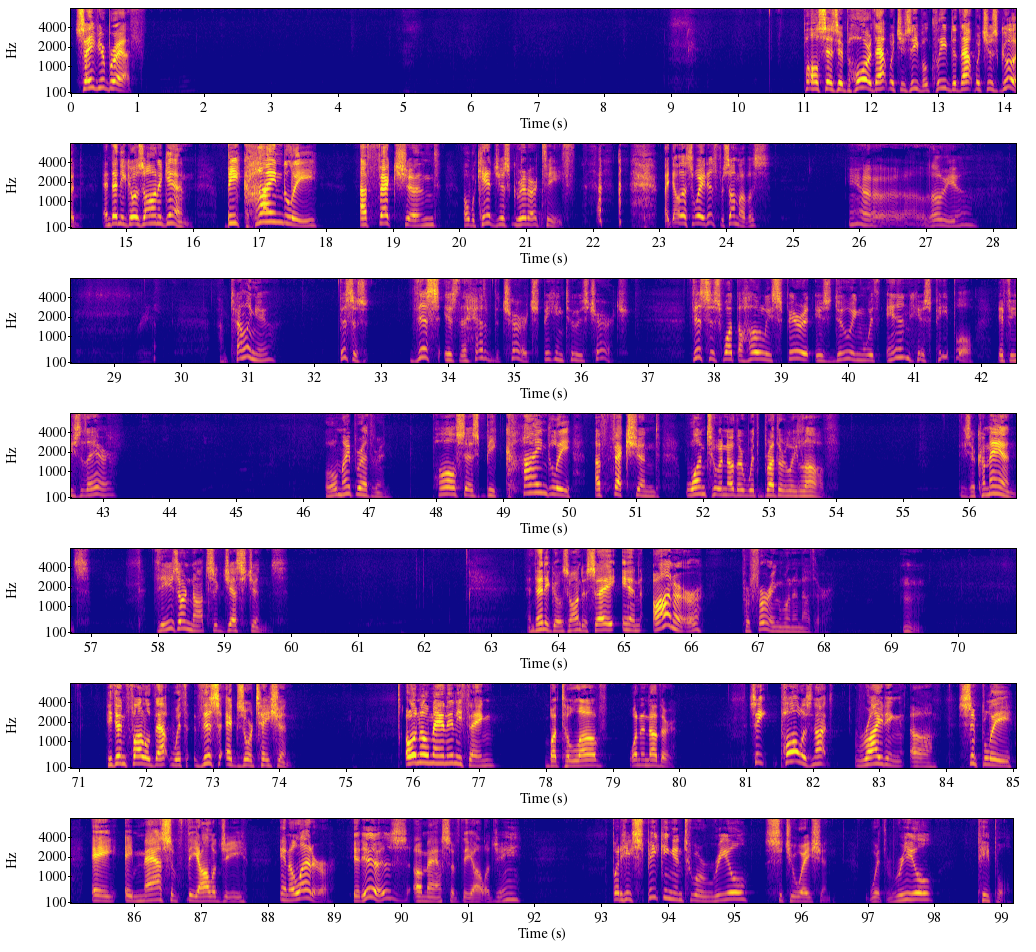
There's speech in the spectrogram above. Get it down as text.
Save your breath. Paul says, Abhor that which is evil, cleave to that which is good. And then he goes on again Be kindly affectioned. Oh, we can't just grit our teeth. I know that's the way it is for some of us. Yeah, I love you. I'm telling you, this is this is the head of the church speaking to his church. This is what the Holy Spirit is doing within his people if he's there. Oh, my brethren, Paul says, be kindly affectioned one to another with brotherly love. These are commands, these are not suggestions. And then he goes on to say, in honor, preferring one another. Hmm. He then followed that with this exhortation Owe oh, no man anything but to love one another. See, Paul is not writing uh, simply a, a mass of theology in a letter. It is a mass of theology, but he's speaking into a real situation with real people.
